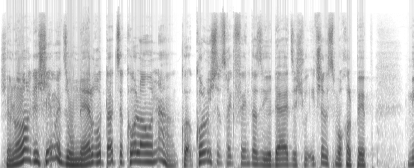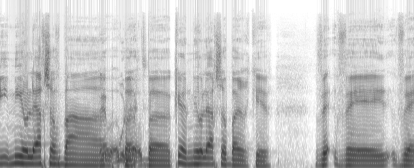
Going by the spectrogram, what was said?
שהם לא מרגישים את זה, הוא מנהל רוטציה כל העונה. כל, כל מי ששחק פנטזי יודע את זה, שאי אפשר לסמוך על פפ. מי, מי עולה עכשיו ב... פפ ב, כן, מי עולה עכשיו בהרכב. ו, ו, ו,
